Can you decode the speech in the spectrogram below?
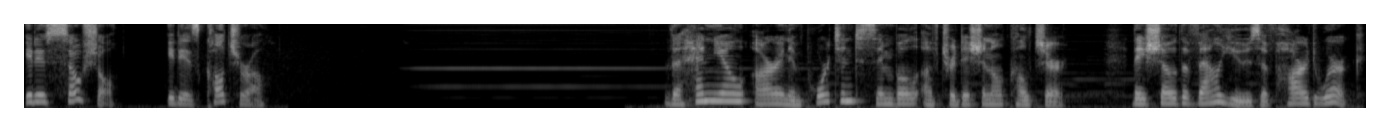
it is social, it is cultural. The Haenyeo are an important symbol of traditional culture. They show the values of hard work,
